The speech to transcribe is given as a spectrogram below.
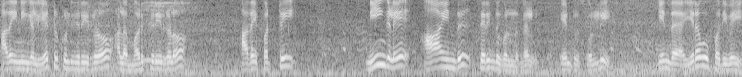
அதை நீங்கள் ஏற்றுக்கொள்கிறீர்களோ அல்ல மறுக்கிறீர்களோ அதை பற்றி நீங்களே ஆய்ந்து தெரிந்து கொள்ளுங்கள் என்று சொல்லி இந்த இரவு பதிவை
